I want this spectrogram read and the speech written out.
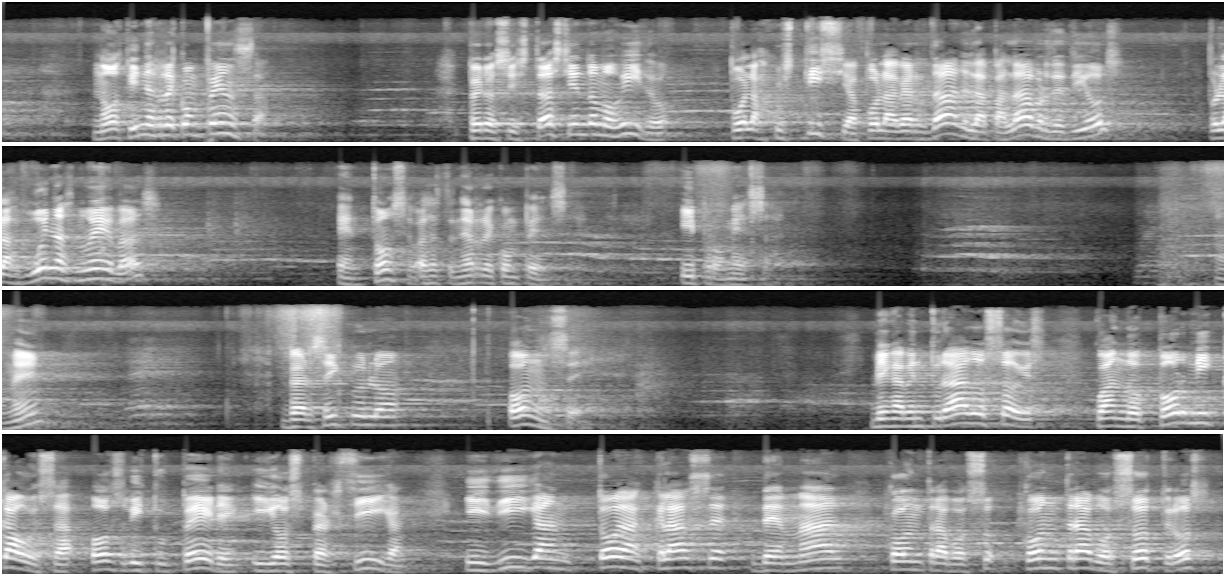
no tienes recompensa. Pero si estás siendo movido por la justicia, por la verdad de la palabra de Dios, por las buenas nuevas, entonces vas a tener recompensa y promesa. Amén. Versículo 11. Bienaventurados sois cuando por mi causa os vituperen y os persigan y digan toda clase de mal contra, contra vosotros,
